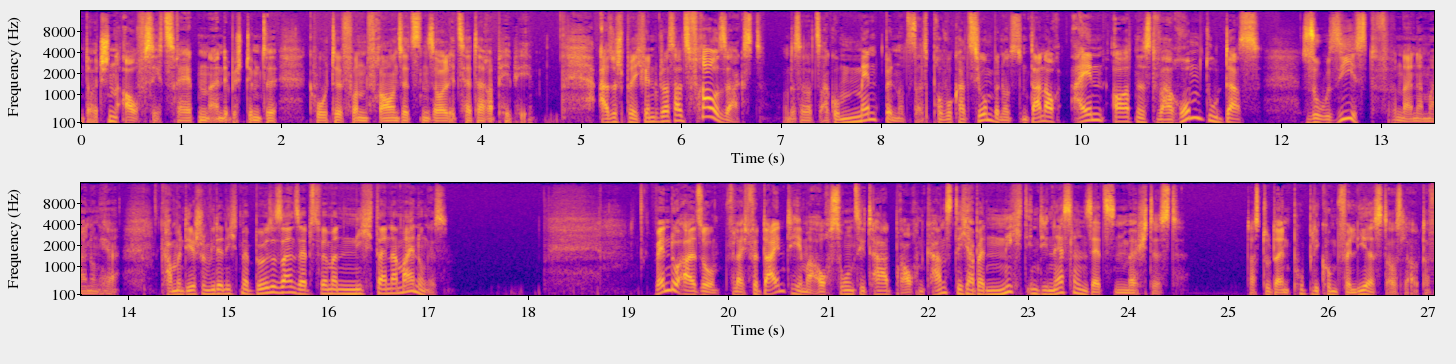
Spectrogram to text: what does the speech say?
in deutschen Aufsichtsräten eine bestimmte Quote von Frauen sitzen soll, etc. pp. Also sprich, wenn du das als Frau sagst und das als Argument benutzt, als Provokation benutzt und dann auch einordnest, warum du das so siehst, von deiner Meinung her, kann man dir schon wieder nicht mehr böse sein, selbst wenn man nicht deiner Meinung ist. Wenn du also vielleicht für dein Thema auch so ein Zitat brauchen kannst, dich aber nicht in die Nesseln setzen möchtest, dass du dein Publikum verlierst aus lauter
